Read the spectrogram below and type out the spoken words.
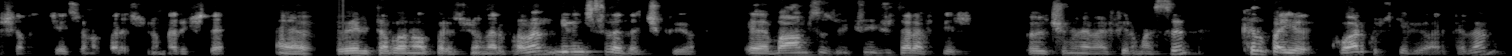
Marshall'ın JSON operasyonları işte e, veri tabanı operasyonları falan birinci sırada çıkıyor. E, bağımsız üçüncü taraf bir ölçümleme firması. Kıl payı Quarkus geliyor arkadan.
